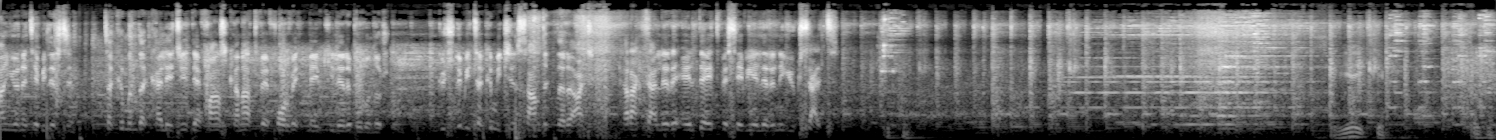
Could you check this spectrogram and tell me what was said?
Buradan yönetebilirsin. Takımında kaleci, defans, kanat ve forvet mevkileri bulunur. Güçlü bir takım için sandıkları aç, karakterleri elde et ve seviyelerini yükselt. Seviye 2. Çok iyi.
